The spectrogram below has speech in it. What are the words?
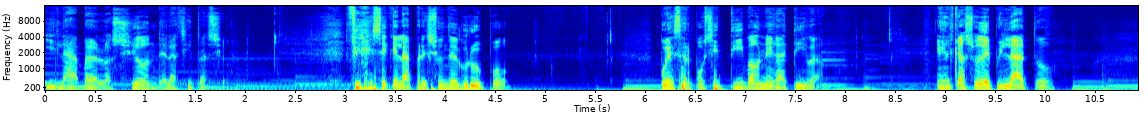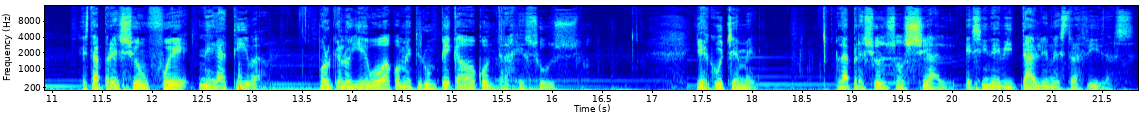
y la evaluación de la situación. Fíjese que la presión del grupo puede ser positiva o negativa. En el caso de Pilato, esta presión fue negativa porque lo llevó a cometer un pecado contra Jesús. Y escúcheme, la presión social es inevitable en nuestras vidas.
